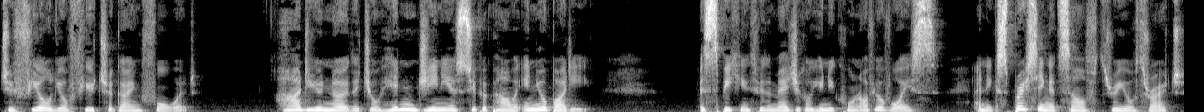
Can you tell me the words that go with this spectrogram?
to fuel your future going forward? How do you know that your hidden genius superpower in your body is speaking through the magical unicorn of your voice and expressing itself through your throat?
